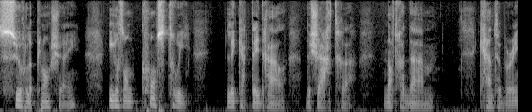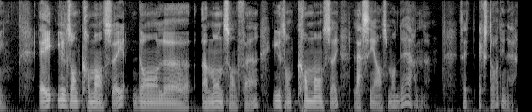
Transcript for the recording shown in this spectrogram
sur le plancher. Ils ont construit les cathédrales de Chartres, notre-Dame, Canterbury. Et ils ont commencé dans le, un monde sans fin, ils ont commencé la science moderne. C'est extraordinaire.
